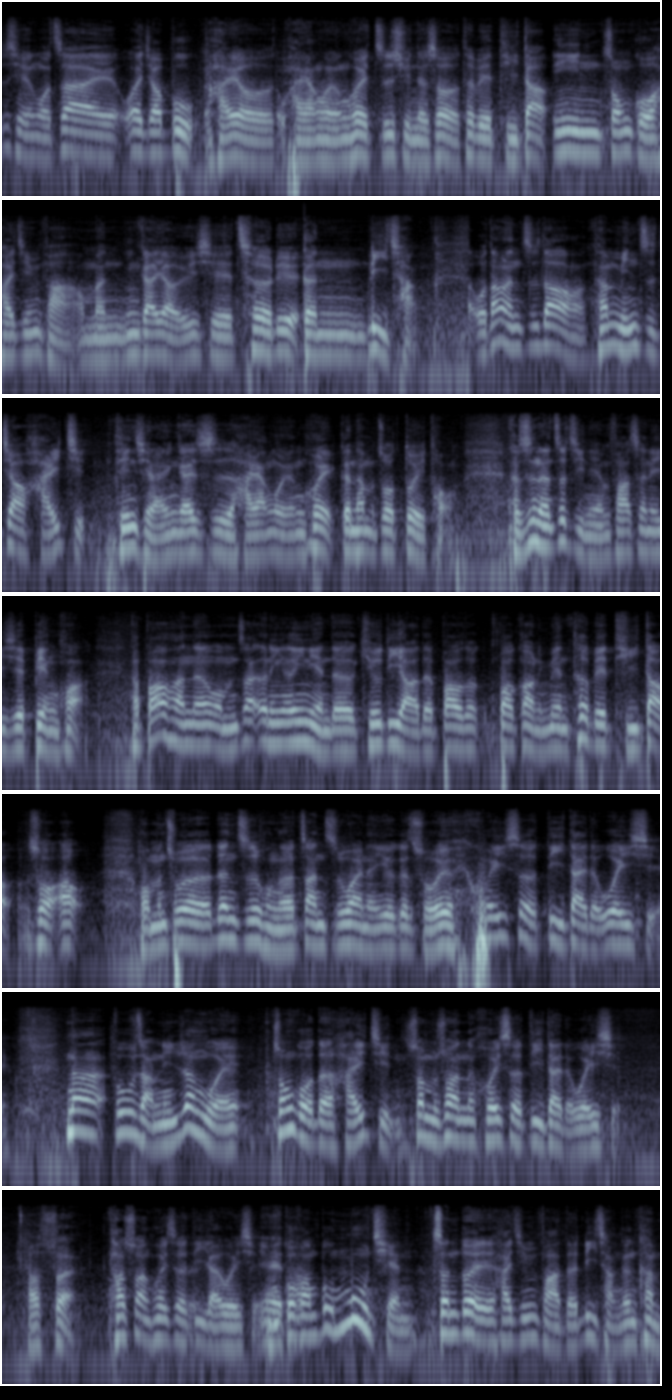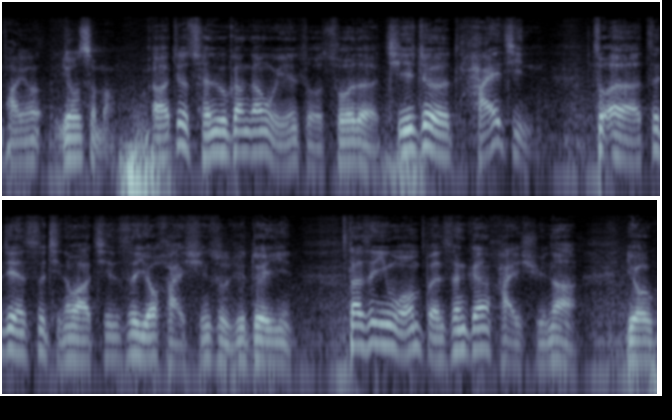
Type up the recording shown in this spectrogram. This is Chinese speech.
之前我在外交部还有海洋委员会咨询的时候，特别提到，因中国海警法，我们应该要有一些策略跟立场。我当然知道，它名字叫海警，听起来应该是海洋委员会跟他们做对头。可是呢，这几年发生了一些变化，那包含呢，我们在二零二一年的 QDR 的报报告里面特别提到说，哦，我们除了认知混合战之外呢，有一个所谓灰色地带的威胁。那副部长，你认为中国的海警算不算灰色地带的威胁？他算，他算灰色地带威胁，因为国防部目前针对海警法的立场跟看法有有什么？呃，就诚如刚刚委员所说的，其实就海警做呃这件事情的话，其实是由海巡署去对应，但是因为我们本身跟海巡啊有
